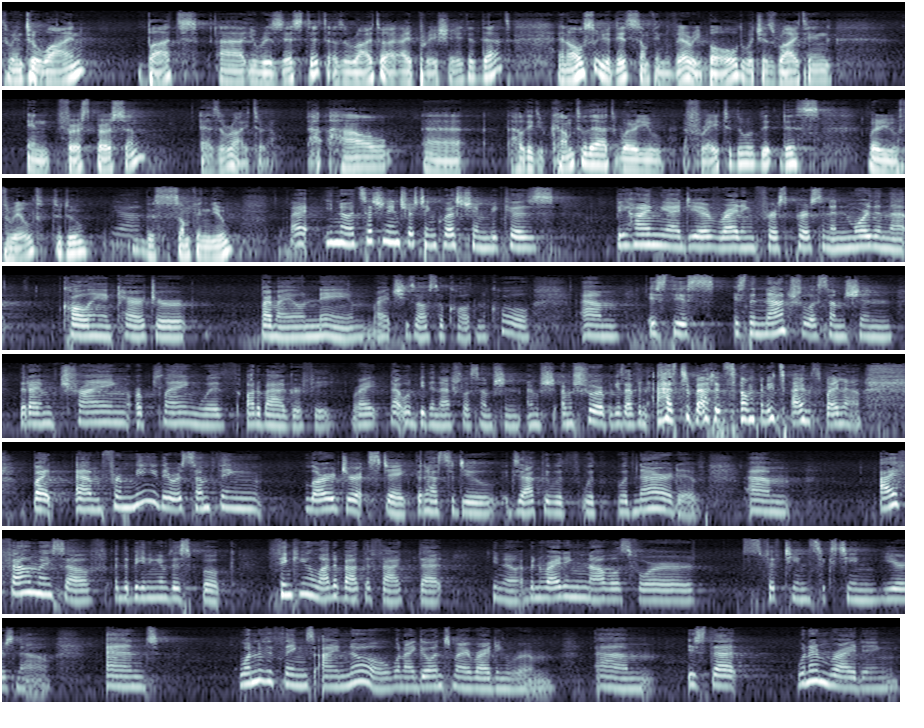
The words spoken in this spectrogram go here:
to intertwine but uh, you resisted as a writer. I, I, appreciated that. And also, you did something very bold, which is writing in first person as a writer. H- how, uh, how did you come to that? Were you afraid to do this? Were you thrilled to do yeah. this something new? I, you know, it's such an interesting question because behind the idea of writing first person, and more than that, calling a character by my own name, right? She's also called Nicole. Um, is this is the natural assumption that I'm trying or playing with autobiography, right? That would be the natural assumption, I'm, sh- I'm sure, because I've been asked about it so many times by now. But um, for me, there was something larger at stake that has to do exactly with, with, with narrative. Um, I found myself at the beginning of this book thinking a lot about the fact that you know, I've been writing novels for 15, 16 years now. And one of the things I know when I go into my writing room um, is that when I'm writing,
